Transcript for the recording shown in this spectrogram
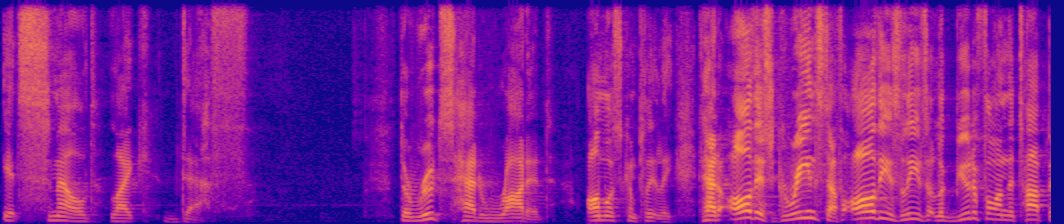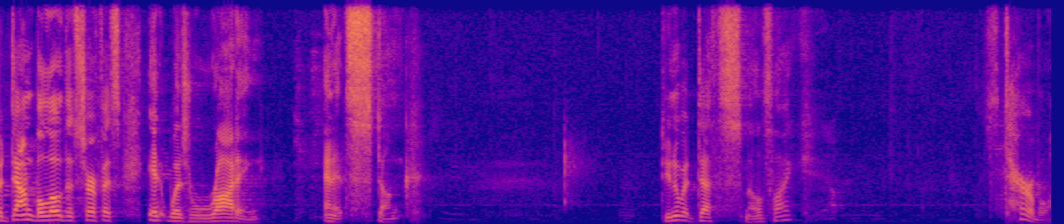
it smelled like death. The roots had rotted almost completely. It had all this green stuff, all these leaves that looked beautiful on the top, but down below the surface, it was rotting and it stunk. Do you know what death smells like? It's terrible.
